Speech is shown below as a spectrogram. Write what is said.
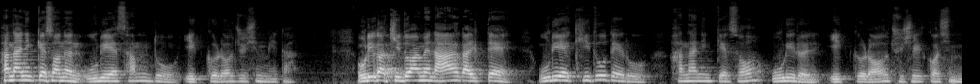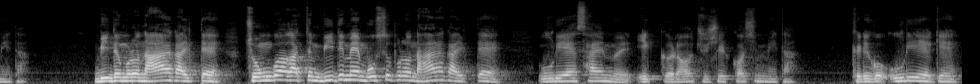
하나님께서는 우리의 삶도 이끌어 주십니다. 우리가 기도하며 나아갈 때 우리의 기도대로 하나님께서 우리를 이끌어 주실 것입니다. 믿음으로 나아갈 때, 종과 같은 믿음의 모습으로 나아갈 때 우리의 삶을 이끌어 주실 것입니다. 그리고 우리에게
